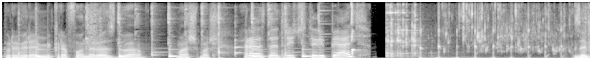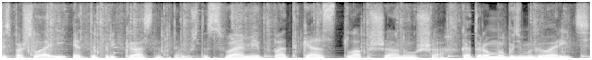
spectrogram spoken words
Проверяем микрофоны. Раз, два. Маш, Маш. Раз, два, три, четыре, пять. Запись пошла, и это прекрасно, потому что с вами подкаст «Лапша на ушах», в котором мы будем говорить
